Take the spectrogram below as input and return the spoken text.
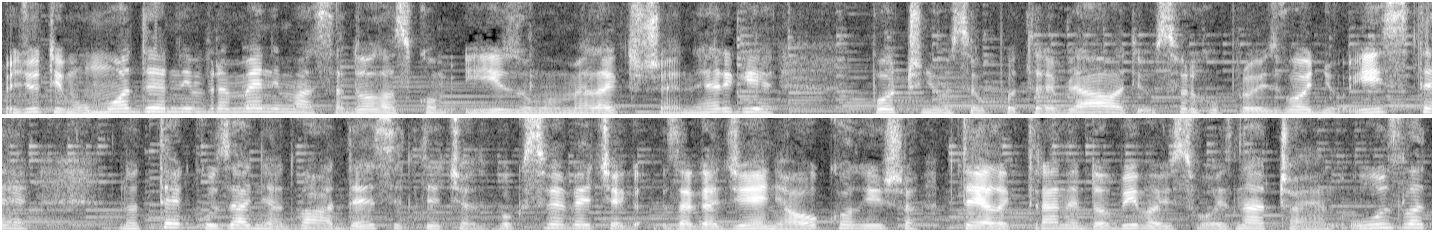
Međutim, u modernim vremenima sa dolaskom i izumom električne energije počinju se upotrebljavati u svrhu proizvodnju iste, no tek u zadnja dva desetljeća zbog sve većeg zagađenja okoliša te elektrane dobivaju svoj značajan uzlet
